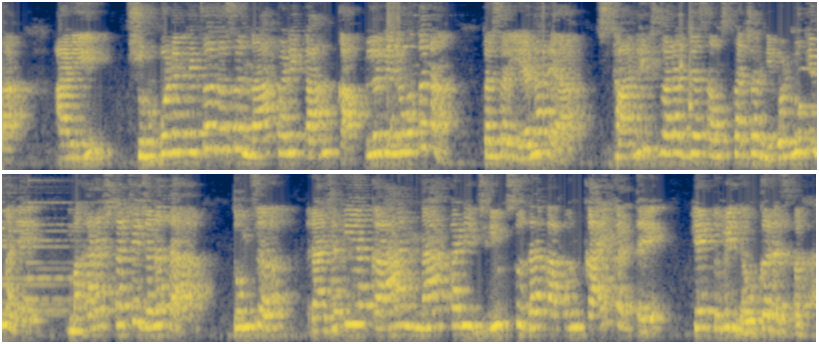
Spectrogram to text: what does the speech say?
आणि शूर्पणखेचं जसं नाक आणि काम कापलं गेलं होतं ना तसं येणाऱ्या स्थानिक स्वराज्य संस्थाच्या निवडणुकीमध्ये महाराष्ट्राची जनता तुमचं राजकीय कान नाक आणि जीभ सुद्धा कापून काय करते हे तुम्ही लवकरच बघा.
